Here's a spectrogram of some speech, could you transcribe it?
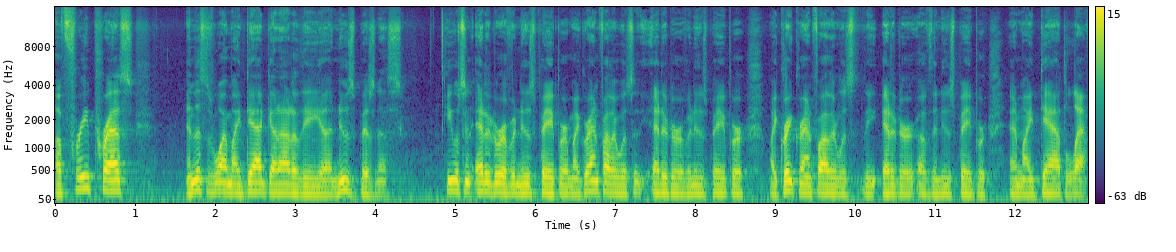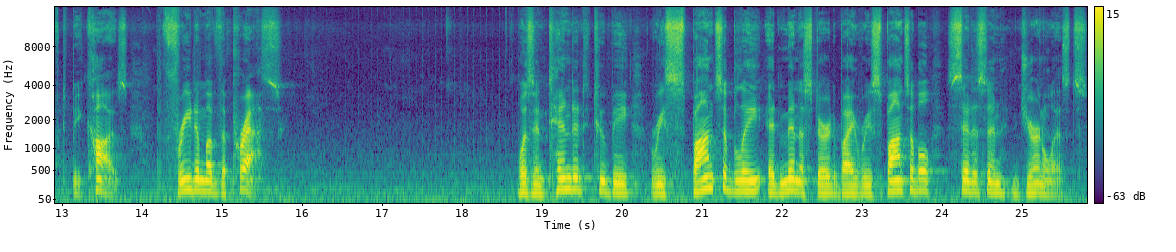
A free press, and this is why my dad got out of the uh, news business. He was an editor of a newspaper. My grandfather was the editor of a newspaper. My great grandfather was the editor of the newspaper. And my dad left because freedom of the press was intended to be responsibly administered by responsible citizen journalists,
